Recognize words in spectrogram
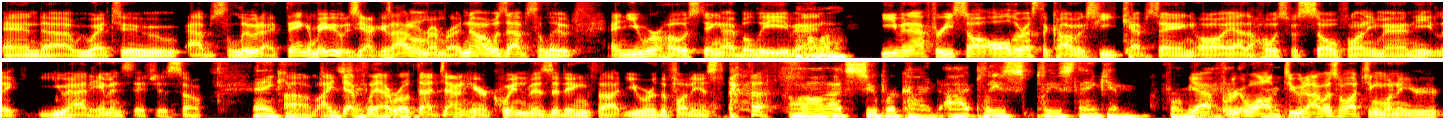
and uh, we went to Absolute, I think, or maybe it was yeah, because I don't remember. No, it was Absolute, and you were hosting, I believe, and. Oh, even after he saw all the rest of the comics, he kept saying, "Oh yeah, the host was so funny, man. He like you had him in stitches." So thank you. Um, I definitely I wrote that down here. Quinn visiting thought you were the funniest. oh, that's super kind. I please please thank him for me. Yeah, for, well, dude, I was watching one of your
